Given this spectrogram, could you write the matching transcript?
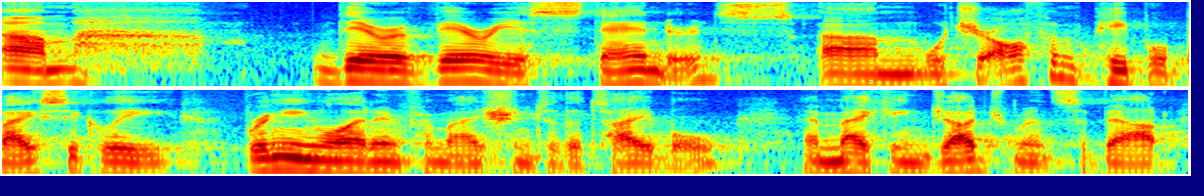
um, there are various standards, um, which are often people basically bringing all that information to the table and making judgments about,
